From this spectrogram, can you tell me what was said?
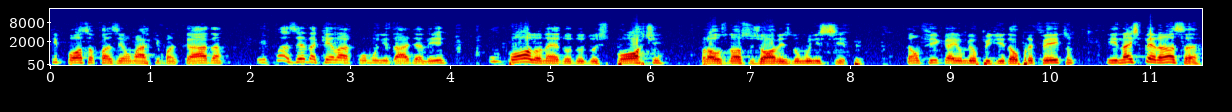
que possa fazer uma arquibancada e fazer daquela comunidade ali um polo né, do, do, do esporte para os nossos jovens do município. Então fica aí o meu pedido ao prefeito e na esperança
